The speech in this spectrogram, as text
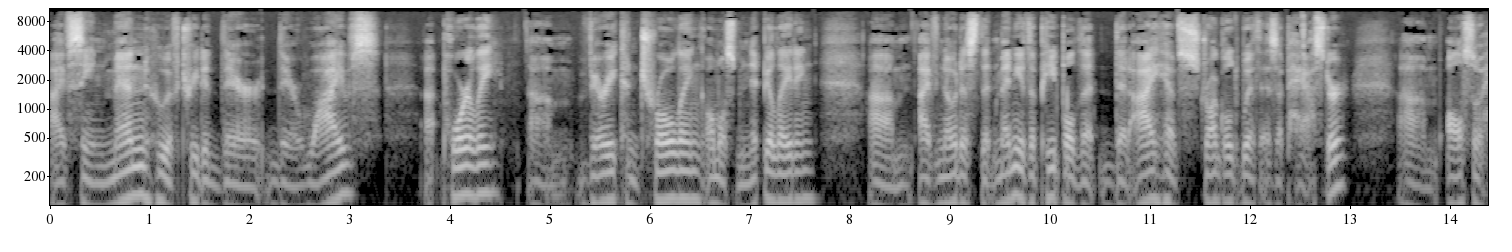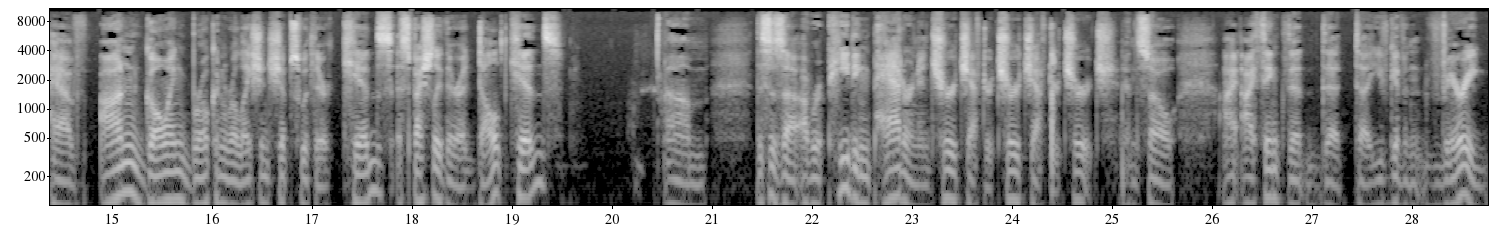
I've seen men who have treated their their wives uh, poorly, um, very controlling, almost manipulating. Um, I've noticed that many of the people that that I have struggled with as a pastor um, also have ongoing broken relationships with their kids, especially their adult kids. Um, this is a, a, repeating pattern in church after church after church, and so I, I think that that uh, you've given very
